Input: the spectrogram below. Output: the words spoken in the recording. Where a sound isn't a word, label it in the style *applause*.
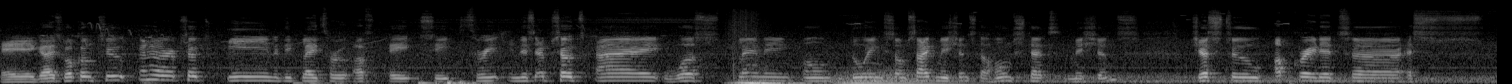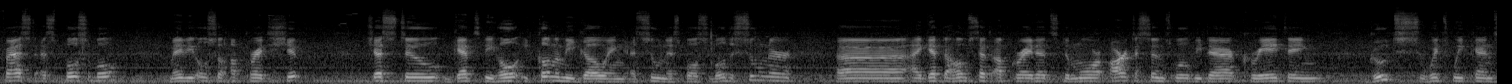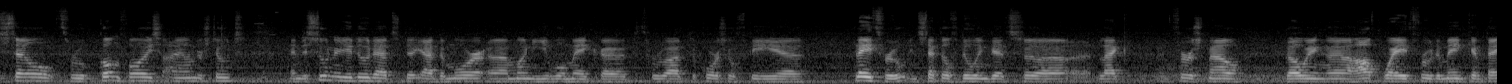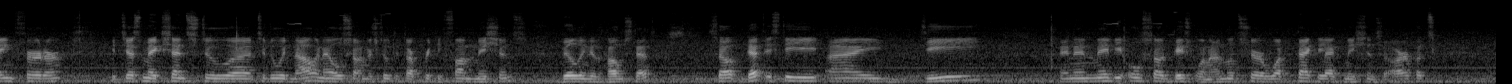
Hey guys, welcome to another episode in the playthrough of AC3. In this episode I was planning on doing some side missions, the homestead missions, just to upgrade it uh, as fast as possible. Maybe also upgrade the ship, just to get the whole economy going as soon as possible. The sooner uh, I get the homestead upgraded, the more artisans will be there creating goods which we can sell through convoys I understood. And the sooner you do that the, yeah, the more uh, money you will make uh, throughout the course of the uh, playthrough. Instead of doing that uh, like first now going uh, halfway through the main campaign further it just makes sense to uh, to do it now. And I also understood that are pretty fun missions building the homestead. So that is the idea and then maybe also this one. I'm not sure what Peg Leg missions are, but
